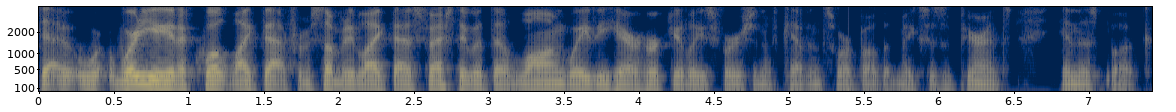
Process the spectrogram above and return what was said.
Where do you get a quote like that from somebody like that, especially with the long, wavy hair Hercules version of Kevin Sorbo that makes his appearance in this book?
